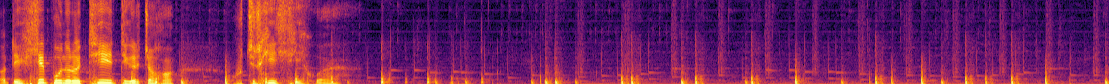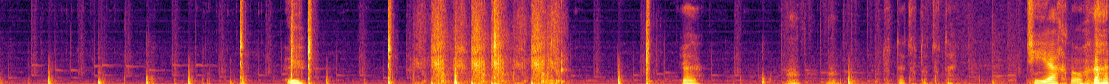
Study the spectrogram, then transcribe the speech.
одоо эхлээд бүнөрөө Т тэгэр жоохон хүчрхийл хийх бай. Яа. Чи яах нь вэ?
